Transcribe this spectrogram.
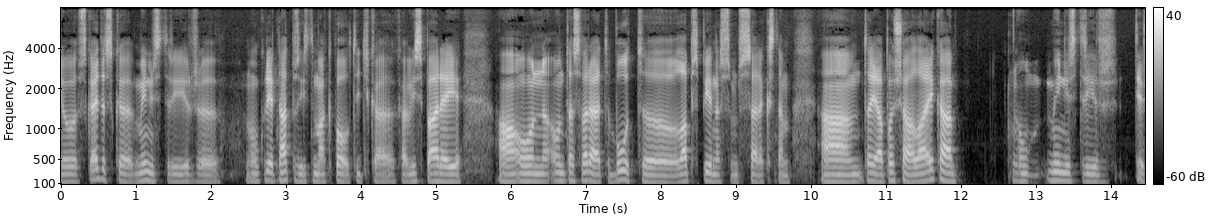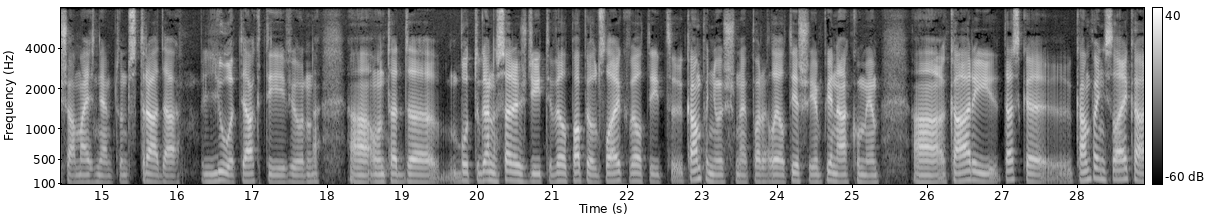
jo skaidrs, ka ministri ir nu, krietni atpazīstamāki politiķi kā, kā visi pārējie. Un, un tas varētu būt labs pienesums sarakstam. Tajā pašā laikā nu, ministri ir tiešām aizņemti un strādā ļoti aktīvi, un, un tad būtu gan sarežģīti vēl papildus laiku veltīt kampaņošanai paralēli tiešiem pienākumiem, kā arī tas, ka kampaņas laikā,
